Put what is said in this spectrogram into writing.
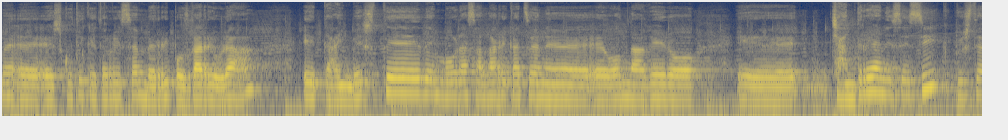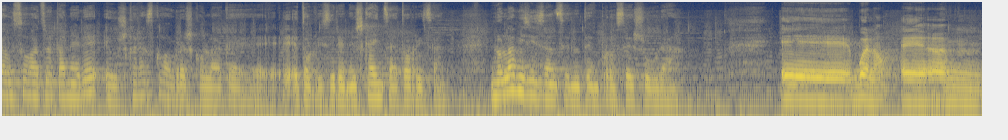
eh, eskutik etorri zen berri pozgarri hura, eta hainbeste denbora aldarrikatzen eh, egon da gero eh, txantrean ez ezik, beste auzo batzuetan ere Euskarazko aurreskolak etorri ziren, eskaintza etorri zen. Nola bizi izan zenuten prozesu hura? E, bueno, e,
